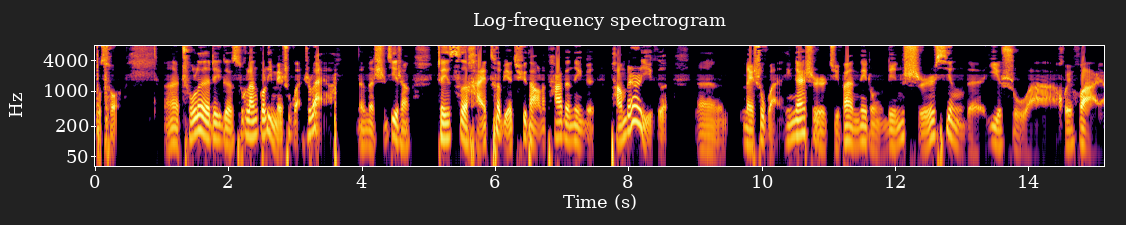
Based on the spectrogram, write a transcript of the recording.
不错。呃，除了这个苏格兰国立美术馆之外啊，那么实际上这一次还特别去到了他的那个旁边一个呃。美术馆应该是举办那种临时性的艺术啊、绘画呀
